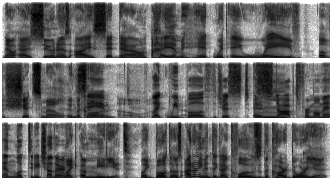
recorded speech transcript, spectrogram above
Now, as soon as I sit down, I am hit with a wave of shit smell in the Same. car. Oh my! Like we both just And- stopped for a moment and looked at each other. like immediate. Like both of us. I don't even think I closed the car door yet.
